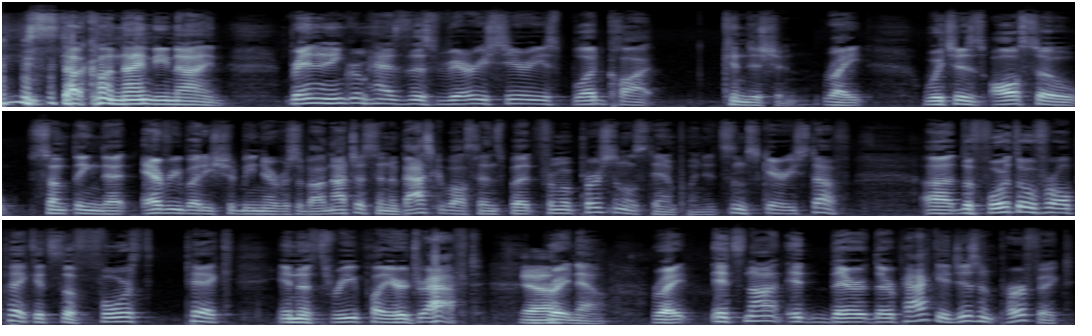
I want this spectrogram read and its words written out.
He's stuck on 99. Brandon Ingram has this very serious blood clot condition, right? Which is also something that everybody should be nervous about, not just in a basketball sense, but from a personal standpoint. It's some scary stuff. Uh, the fourth overall pick, it's the fourth pick in a three player draft Yeah. right now, right? It's not, it, their, their package isn't perfect,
